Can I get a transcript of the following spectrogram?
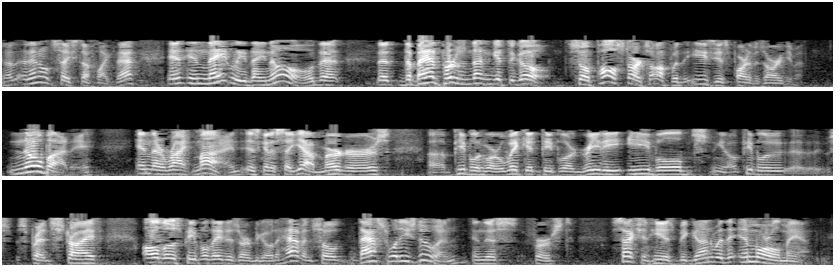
You know, they don't say stuff like that. In, innately, they know that that the bad person doesn't get to go. So Paul starts off with the easiest part of his argument. Nobody in their right mind is going to say, "Yeah, murderers." uh, people who are wicked, people who are greedy, evil, you know, people who uh, spread strife, all those people, they deserve to go to heaven. So that's what he's doing in this first section. He has begun with the immoral man.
